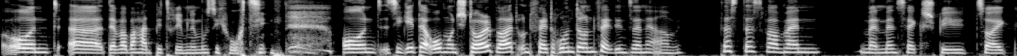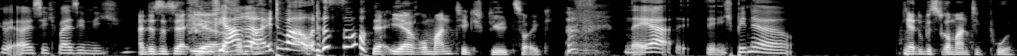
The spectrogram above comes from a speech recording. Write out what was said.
und äh, der war aber handbetrieben, den musste ich hochziehen. Und sie geht da oben und stolpert und fällt runter und fällt in seine Arme. Das, das war mein, mein, mein Sexspielzeug, als ich, weiß ich nicht, Ah, Das ist ja eher, fünf Jahre Roman- alt war oder so. ja eher Romantikspielzeug. Naja, ich bin ja Ja, du bist Romantik pur.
